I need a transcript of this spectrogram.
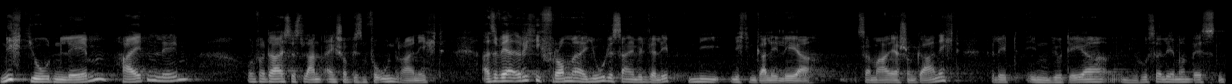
Nichtjuden leben, Heiden leben. Und von daher ist das Land eigentlich schon ein bisschen verunreinigt. Also wer richtig frommer Jude sein will, der lebt nie, nicht in Galiläa, Samaria schon gar nicht. Der lebt in Judäa, in Jerusalem am besten.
